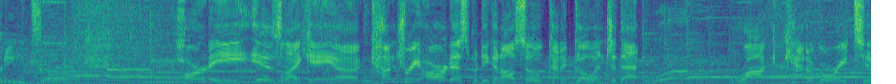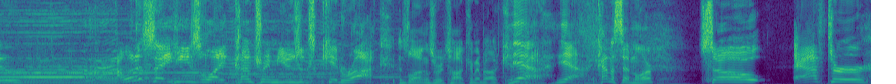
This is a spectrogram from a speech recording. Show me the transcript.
Hardy? Hardy is like a uh, country artist, but he can also kind of go into that rock category too. I want to say he's like country music's Kid Rock, as long as we're talking about Kid Yeah, Rock. yeah, kind of similar. So after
